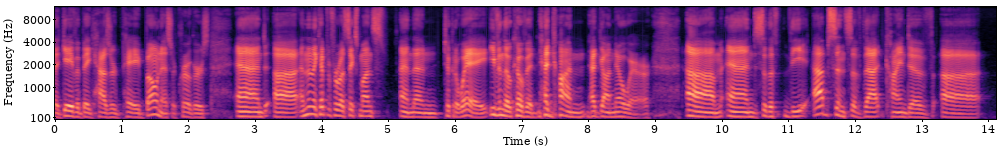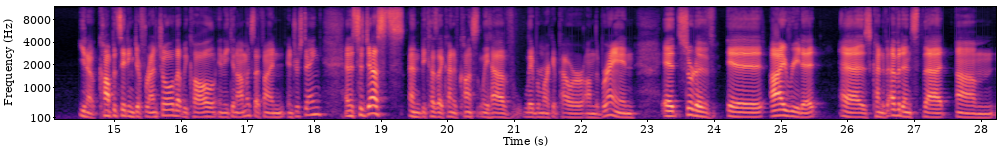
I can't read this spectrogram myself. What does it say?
that gave a big hazard pay bonus, or Kroger's, and uh, and then they kept it for about six months and then took it away, even though COVID had gone had gone nowhere. Um, and so the the absence of that kind of uh, you know, compensating differential that we call in economics, I find interesting. And it suggests, and because I kind of constantly have labor market power on the brain, it sort of, it, I read it as kind of evidence that um,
